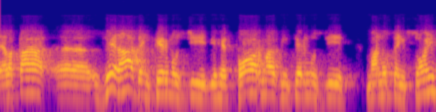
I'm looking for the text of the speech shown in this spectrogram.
ela está eh, zerada em termos de, de reformas, em termos de manutenções,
